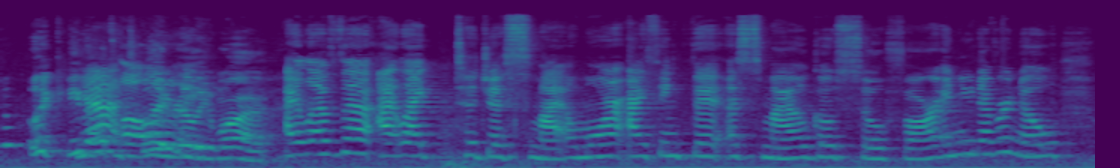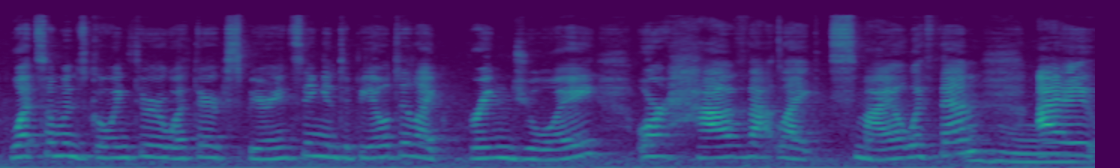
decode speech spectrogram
like you Yeah, know, all I really want. I love that I like to just smile more. I think that a smile goes so far and you never know what someone's going through or what they're experiencing and to be able to like bring joy or have that like smile with them. Mm-hmm. I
